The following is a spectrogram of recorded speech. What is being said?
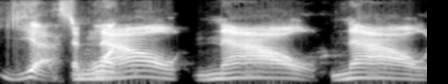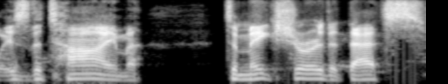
yes. and one- now, now, now is the time to make sure that that's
